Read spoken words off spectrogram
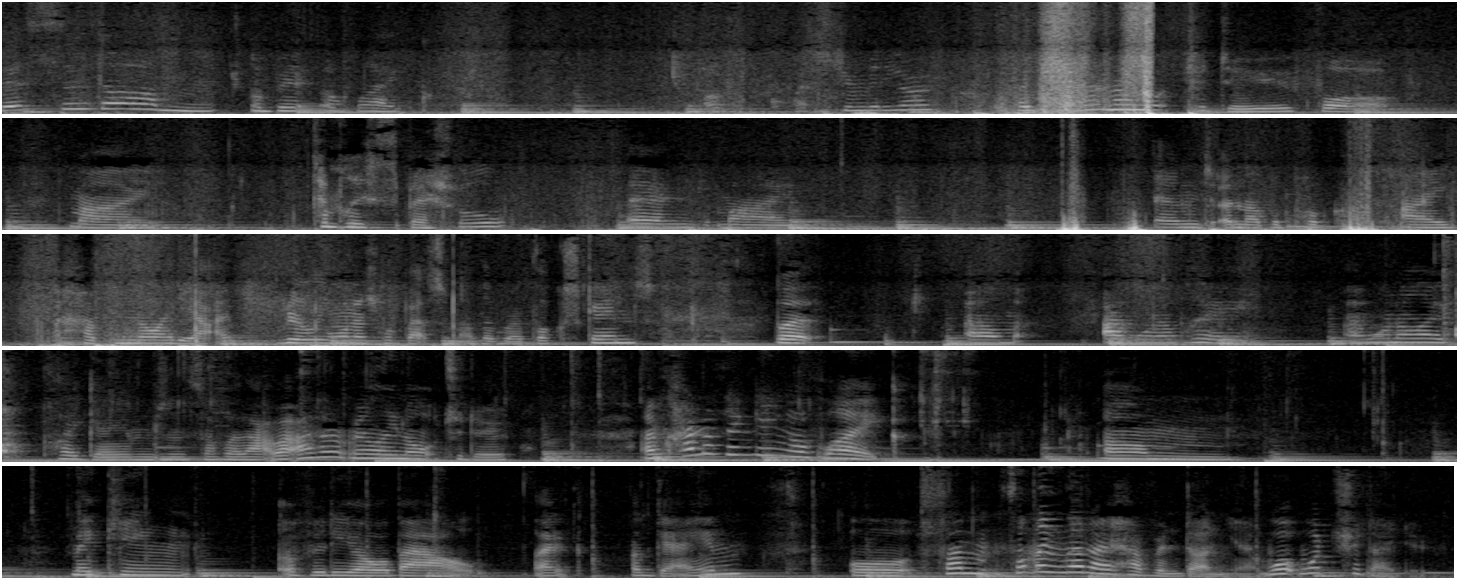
this is um a bit of like a question video. I don't know what to do for my template special and my and another podcast. I have no idea. I really want to talk about some other Roblox games, but um, I want to play. I want to like play games and stuff like that, but I don't really know what to do. I'm kind of thinking of like um making a video about like a game or some something that I haven't done yet. What what should I do?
